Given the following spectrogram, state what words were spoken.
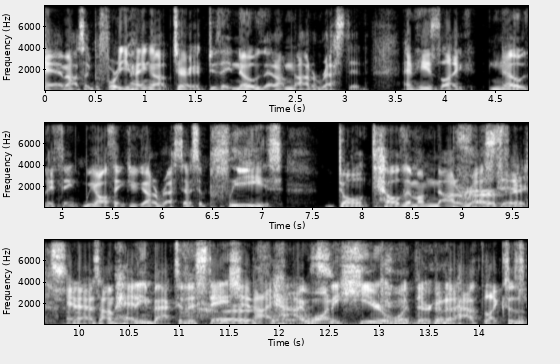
And I was like, before you hang up, Jerry, do they know that I'm not arrested? And he's like, no, they think we all think you got arrested. I said, please don't tell them I'm not arrested. Perfect. And as I'm heading back to the station, I ha- I want to hear what they're gonna have to like. Cause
